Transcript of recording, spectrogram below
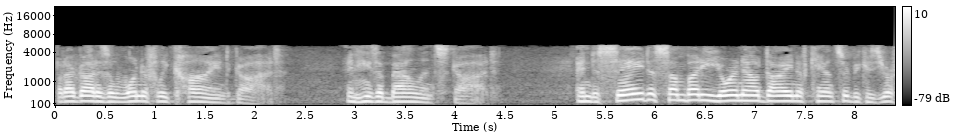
But our God is a wonderfully kind God, and He's a balanced God. And to say to somebody, you're now dying of cancer because your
